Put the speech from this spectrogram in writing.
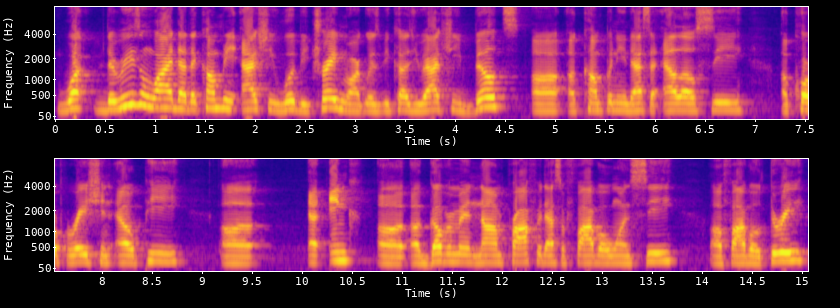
What the reason why that the company actually would be trademarked was because you actually built a company that's an LLC a corporation LP, uh, an Inc., uh, a government nonprofit that's a 501c, a 503.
